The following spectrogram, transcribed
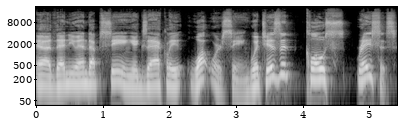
Uh, then you end up seeing exactly what we're seeing, which isn't close races.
